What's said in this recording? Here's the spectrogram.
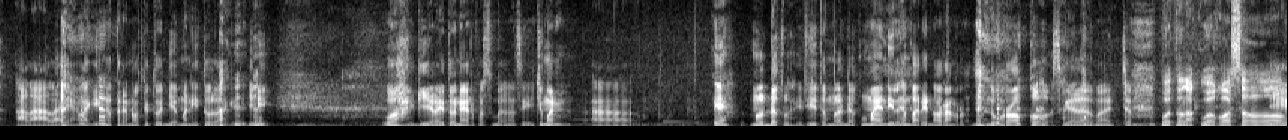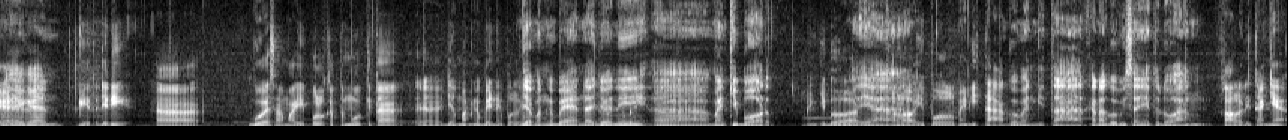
gitu ala-ala yang lagi ngetren waktu itu zaman itulah gitu jadi wah gila itu nervous banget sih cuman eh, ya meledak lah itu itu meledak lumayan dilemparin orang bentuk rokok segala macem botol aqua kosong Iya. ya kan. gitu jadi eh, gue sama Ipul ketemu kita eh, zaman ngeband ya Pul ya Zaman ngeband Dajo ini eh, main keyboard. main keyboard Iya. kalau Ipul main gitar Gue main gitar karena gue bisanya itu doang. kalau ditanya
